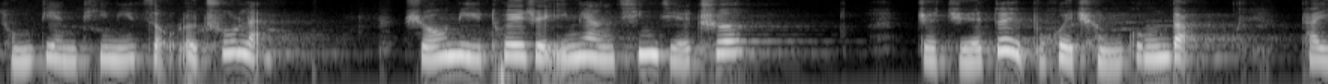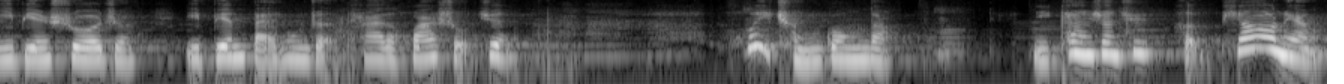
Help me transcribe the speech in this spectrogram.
从电梯里走了出来，手里推着一辆清洁车。这绝对不会成功的，他一边说着，一边摆弄着他的花手绢。会成功的，你看上去很漂亮。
